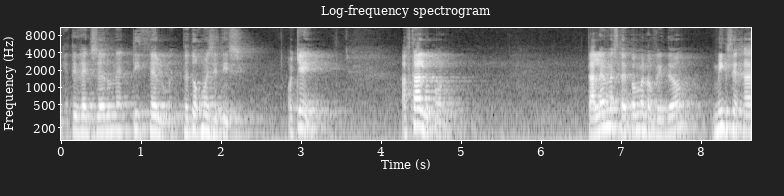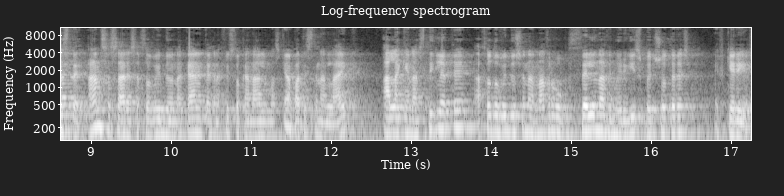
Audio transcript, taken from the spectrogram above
Γιατί δεν ξέρουν τι θέλουμε. Δεν το έχουμε ζητήσει. Οκ. Αυτά λοιπόν. Τα λέμε στο επόμενο βίντεο. Μην ξεχάσετε, αν σας άρεσε αυτό το βίντεο, να κάνετε εγγραφή στο κανάλι μας και να πατήσετε ένα like αλλά και να στείλετε αυτό το βίντεο σε έναν άνθρωπο που θέλει να δημιουργήσει περισσότερες ευκαιρίες.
